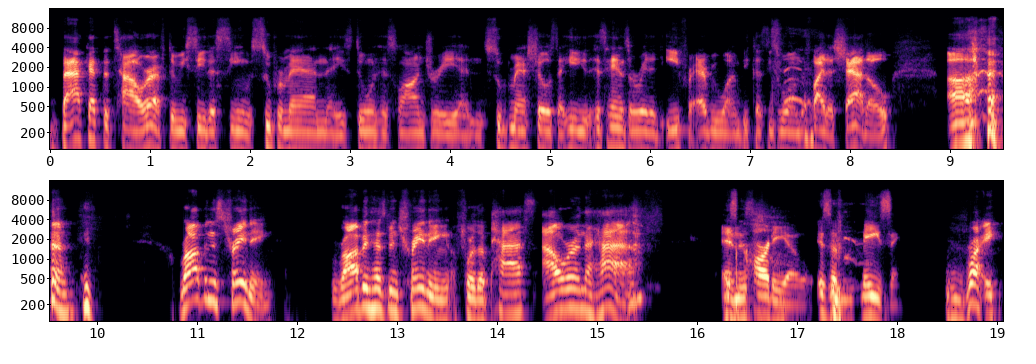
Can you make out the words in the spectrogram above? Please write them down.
back at the tower, after we see the scene with Superman and he's doing his laundry, and Superman shows that he his hands are rated E for everyone because he's willing to fight a shadow. Uh, Robin is training. Robin has been training for the past hour and a half. his cardio is amazing Right.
